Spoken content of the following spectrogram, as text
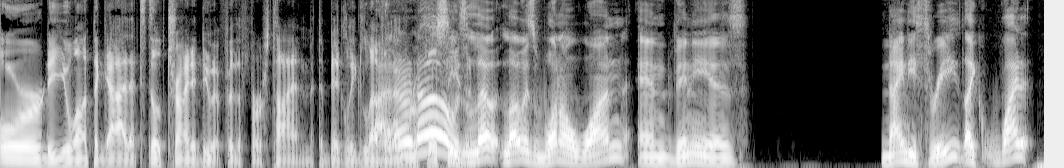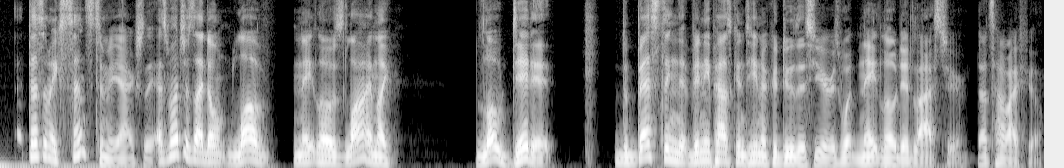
Or do you want the guy that's still trying to do it for the first time at the big league level I over don't a full season? Lowe, Lowe is 101 and Vinny is 93. Like, why? It doesn't make sense to me, actually. As much as I don't love Nate Lowe's line, like, Lowe did it. the best thing that Vinny Pasquantino could do this year is what Nate Lowe did last year. That's how I feel.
